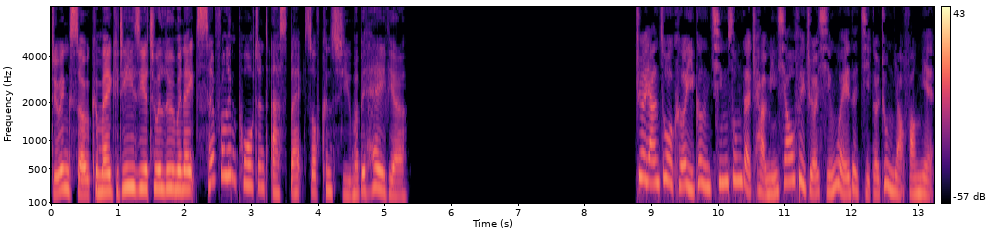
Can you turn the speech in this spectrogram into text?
Doing so can make it easier to illuminate several important aspects of consumer behavior. 这样做可以更轻松地阐明消费者行为的几个重要方面。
